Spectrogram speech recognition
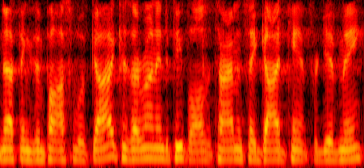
nothing's impossible with God? Because I run into people all the time and say, God can't forgive me.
